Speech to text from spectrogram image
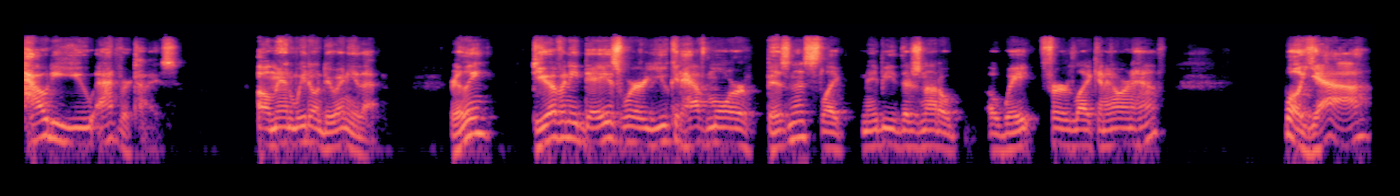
How do you advertise? Oh man, we don't do any of that. Really? Do you have any days where you could have more business? Like maybe there's not a, a wait for like an hour and a half? Well, yeah,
